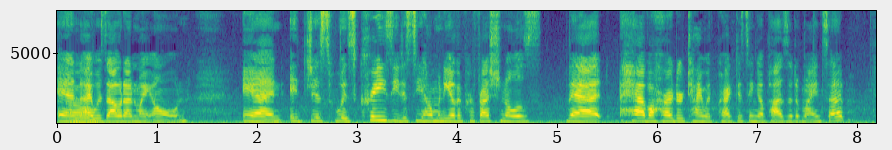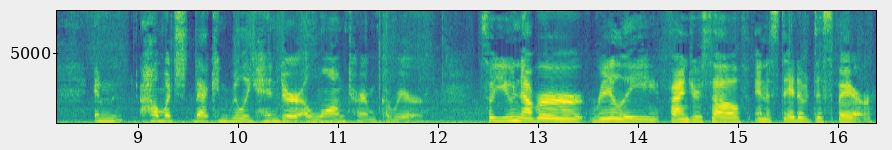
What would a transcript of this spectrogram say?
and I Oh. was out on my own, and it just was crazy to see how many other professionals that have a harder time with practicing a positive mindset and how much that can really hinder a long-term career. So you never really find yourself in a state of despair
